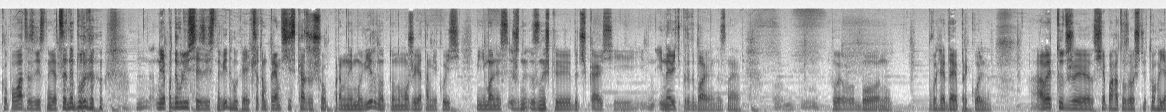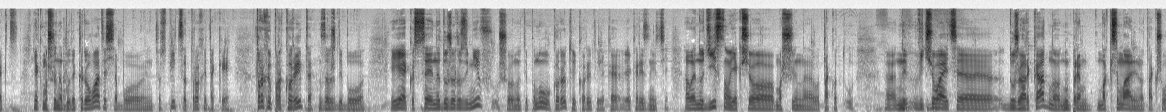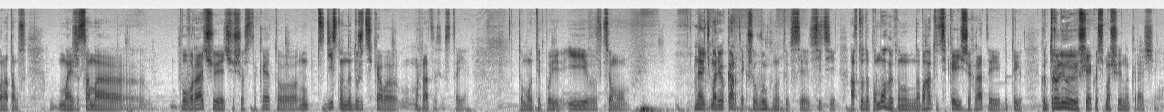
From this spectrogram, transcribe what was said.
Купувати, звісно, я це не буду. Ну, Я подивлюся, звісно, відгуки. Якщо там прям всі скажуть, що прям неймовірно, то ну, може я там якоїсь мінімальної знижки дочекаюсь і і навіть придбаю, не знаю. Бо ну, виглядає прикольно. Але тут же ще багато залежить від того, як як машина буде керуватися, бо Speed це трохи таке. Трохи про корито завжди було. І я якось це не дуже розумів, що ну, типу, ну, корито і корито, яка яка різниця. Але ну дійсно, якщо машина отак от е, не відчувається дуже аркадно, ну прям максимально так, що вона там майже сама е, поворачує чи щось таке, то ну, це дійсно не дуже цікаво грати стає. Тому, типу, і в цьому. Навіть Mario Kart, якщо вимкнути всі всі ці автодопомоги, то ну, набагато цікавіше грати, бо ти контролюєш якось машину краще. Е,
